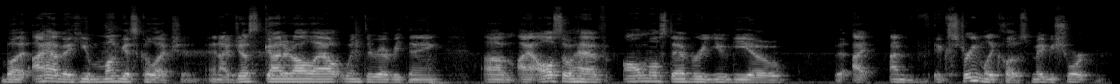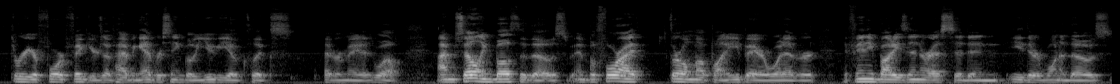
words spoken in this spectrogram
But I have a humongous collection, and I just got it all out, went through everything. Um, I also have almost every Yu-Gi-Oh. I I'm extremely close, maybe short three or four figures of having every single Yu-Gi-Oh clicks ever made as well. I'm selling both of those, and before I throw them up on eBay or whatever, if anybody's interested in either one of those,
